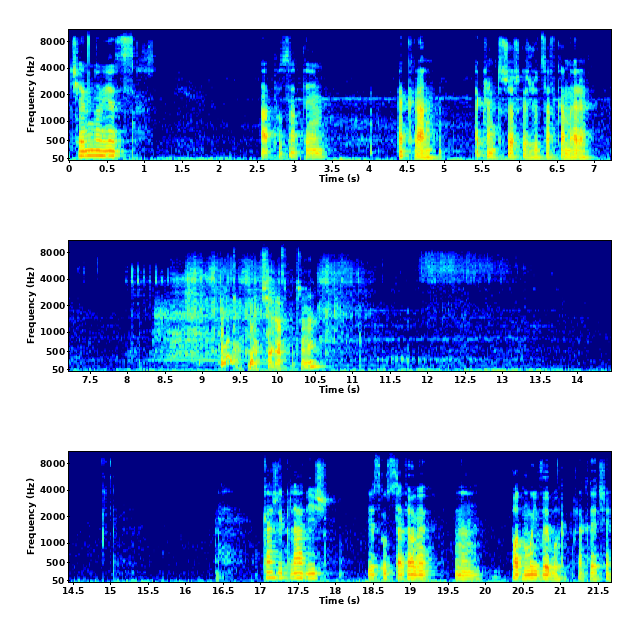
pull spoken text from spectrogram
ciemno jest. A poza tym ekran. Ekran troszeczkę rzuca w kamerę. No i tak mecz się rozpoczyna. Każdy klawisz jest ustawiony mm, pod mój wybór praktycznie.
